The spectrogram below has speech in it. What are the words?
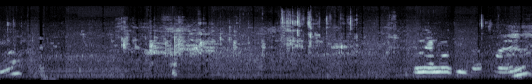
And then we'll do this one.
